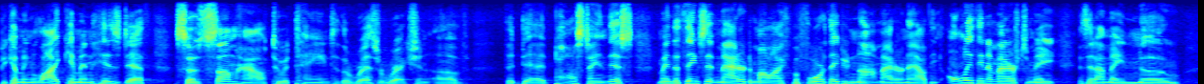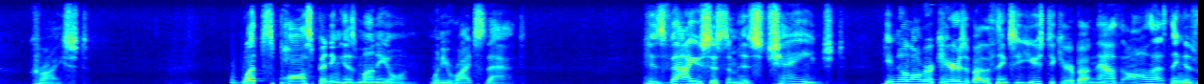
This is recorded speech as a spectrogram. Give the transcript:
becoming like him in his death, so somehow to attain to the resurrection of the dead. Paul's saying this I mean, the things that mattered to my life before, they do not matter now. The only thing that matters to me is that I may know Christ. What's Paul spending his money on when he writes that? His value system has changed. He no longer cares about the things he used to care about. Now all that thing is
